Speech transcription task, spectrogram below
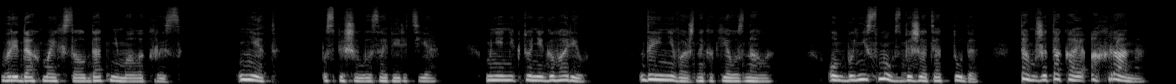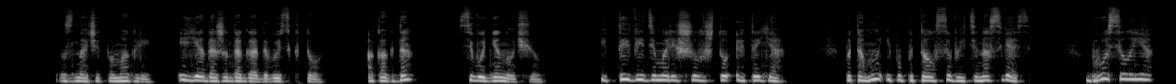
в рядах моих солдат немало крыс. Нет, поспешила заверить я. Мне никто не говорил. Да и неважно, как я узнала. Он бы не смог сбежать оттуда. Там же такая охрана. Значит, помогли. И я даже догадываюсь, кто. А когда? Сегодня ночью. И ты, видимо, решил, что это я. Потому и попытался выйти на связь. Бросила я,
